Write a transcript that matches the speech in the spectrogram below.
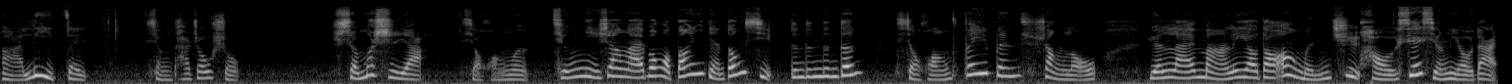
玛丽在向他招手。什么事呀？小黄问。请你上来帮我搬一点东西。噔噔噔噔，小黄飞奔上楼。原来玛丽要到澳门去，好些行李要带。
